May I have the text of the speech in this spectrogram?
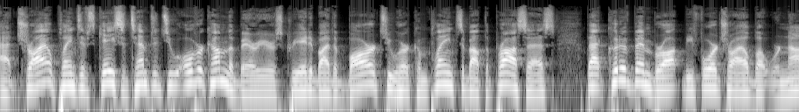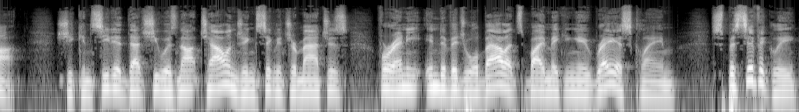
At trial, plaintiff's case attempted to overcome the barriers created by the bar to her complaints about the process that could have been brought before trial but were not. She conceded that she was not challenging signature matches for any individual ballots by making a Reyes claim. Specifically,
